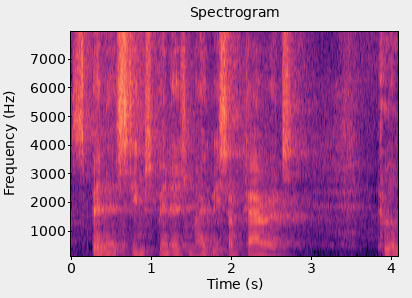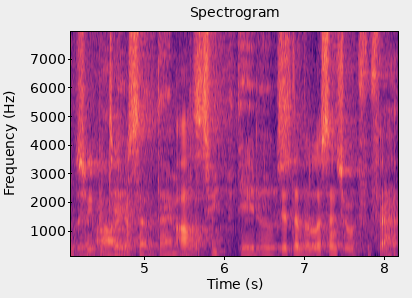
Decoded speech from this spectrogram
spinach, steamed spinach, might be some carrots, a little bit Sweet of potato. olives sometimes, Olives. sweet potatoes, Get the little essential fat.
